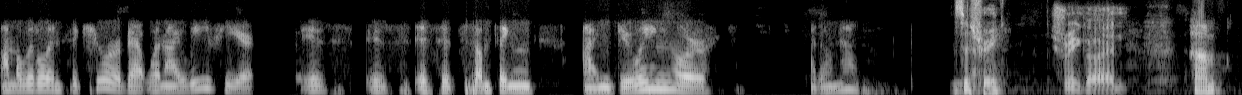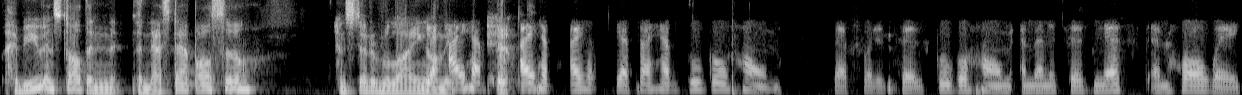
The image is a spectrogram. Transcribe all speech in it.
I'm a little insecure about when I leave here. Is is is it something I'm doing or I don't know. This is Shri. Shri, go ahead. Um, have you installed the the Nest app also instead of relying Yeah, on the I have app? I have I have yes, I have Google Home. That's what it says, Google Home, and then it says Nest and Hallway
